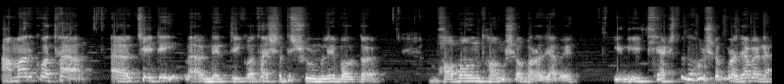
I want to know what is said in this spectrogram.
আমার কথা হচ্ছে এটাই আহ, নেত্রীর কথার সাথে সুর মিলিয়ে বলতে হয় ভবন ধ্বংস করা যাবে। কিন্তু ইতিহাস তো ধ্বংস করা যাবে না।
